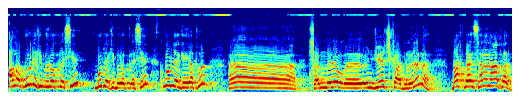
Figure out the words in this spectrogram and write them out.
Ama buradaki bürokrasi, buradaki bürokrasi, buradaki yapı ha, sen beni e, öncüye çıkardın öyle mi? Bak ben sana ne yaparım?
